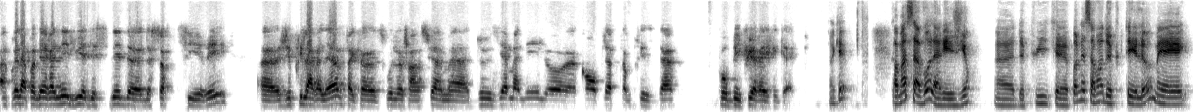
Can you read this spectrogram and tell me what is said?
après la première année, lui a décidé de, de se retirer. J'ai pris la relève, fait que tu vois, là, j'en suis à ma deuxième année complète comme président pour BQRY. OK. Comment ça va la région? Euh, depuis que, pas nécessairement depuis que tu es là, mais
